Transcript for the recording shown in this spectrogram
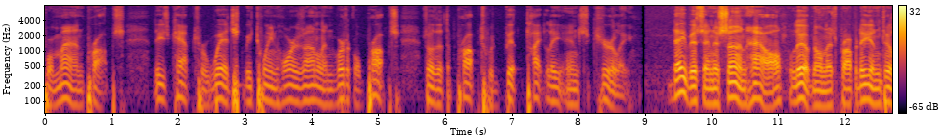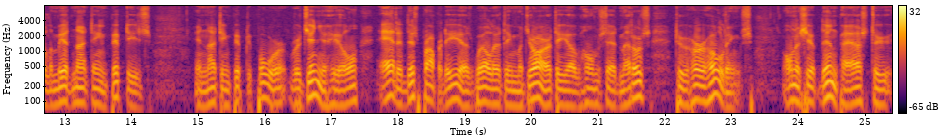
for mine props. These caps were wedged between horizontal and vertical props so that the props would fit tightly and securely. Davis and his son Hal lived on this property until the mid 1950s. In 1954, Virginia Hill added this property as well as the majority of Homestead Meadows to her holdings. Ownership then passed to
